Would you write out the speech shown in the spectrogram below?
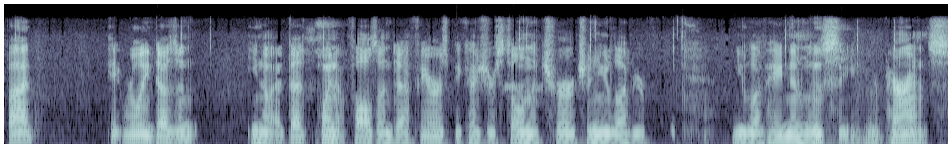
But it really doesn't, you know, at that point it falls on deaf ears because you're still in the church and you love your, you love Hayden and Lucy, your parents.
